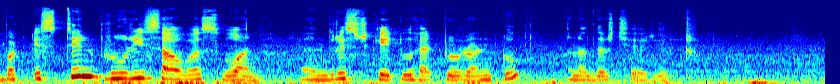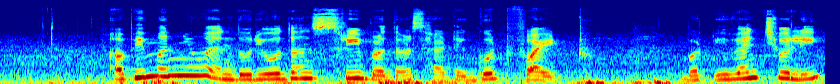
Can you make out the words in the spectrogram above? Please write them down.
But still Bhurisravas won and Drishtaketu had to run to another chariot. Abhimanyu and Duryodhan's three brothers had a good fight but eventually,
